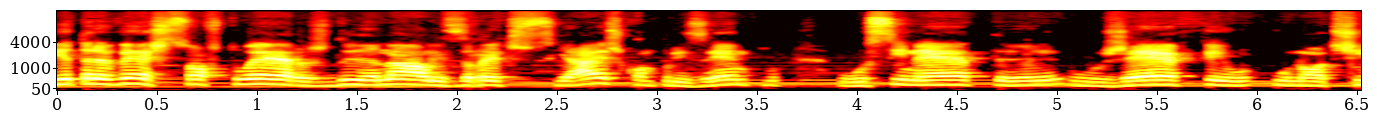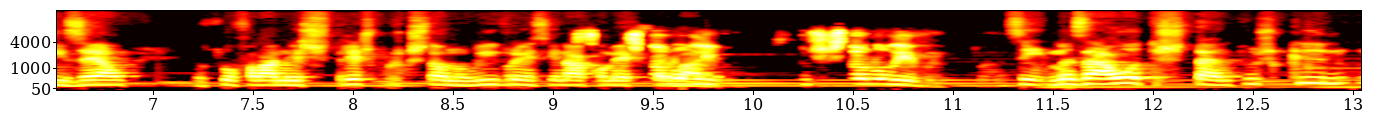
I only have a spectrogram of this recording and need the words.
e através de softwares de análise de redes sociais, como por exemplo o Cinet, o GEF, o, NoteXL. Eu estou a falar nestes três porque estão no livro a ensinar como é que estão trabalha. No livro. Os que estão no livro. Sim, mas há outros tantos que,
